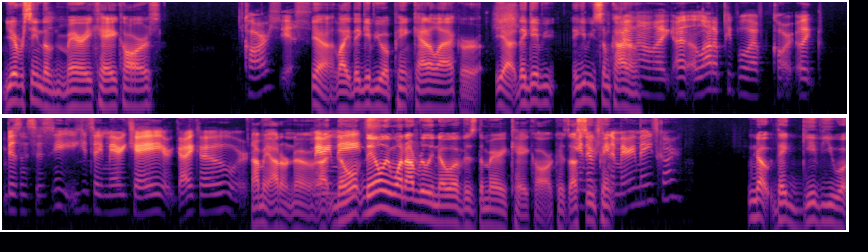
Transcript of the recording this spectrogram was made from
You ever seen the Mary Kay cars? Cars, yes. Yeah, like they give you a pink Cadillac or yeah, they give you they give you some I kind don't of know. Like a, a lot of people have car like businesses. You, you could say Mary Kay or Geico or. I mean, I don't know. I, Mary the, the only one I really know of is the Mary Kay car because I you see never pink. seen a Mary Maid's car? No, they give you a,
